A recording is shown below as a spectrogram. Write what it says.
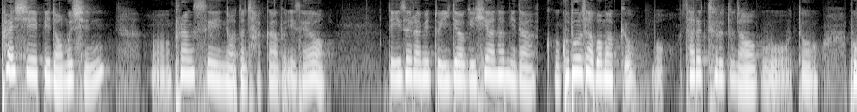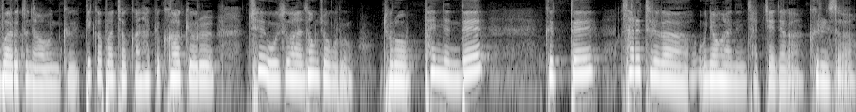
80이 넘으신 어, 프랑스에 있는 어떤 작가분이세요. 근데 이 사람이 또 이력이 희한합니다. 그 고등사범학교, 뭐 사르트르도 나오고 또 보바르도 나온 그 삐까번쩍한 학교, 그 학교를 최우수한 성적으로 졸업했는데, 그때 사르트르가 운영하는 잡지에다가 글을 써요.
